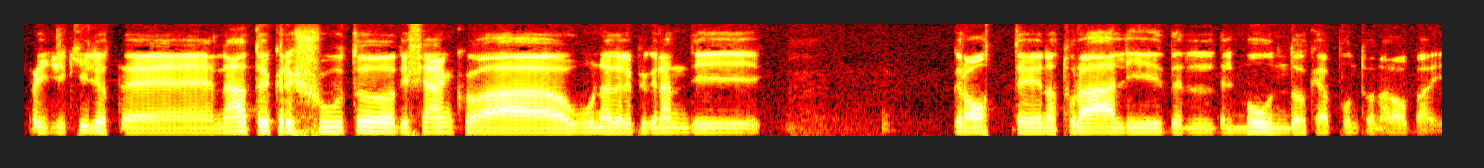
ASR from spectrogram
poi G. Killiot è nato e cresciuto di fianco a una delle più grandi grotte naturali del, del mondo, che è appunto una roba in,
